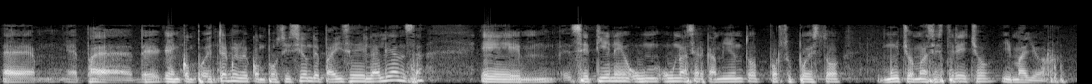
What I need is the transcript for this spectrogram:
eh, en, en, términos de composición de países de la alianza, se tiene un acercamiento, por supuesto, mucho más estrecho y mayor.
